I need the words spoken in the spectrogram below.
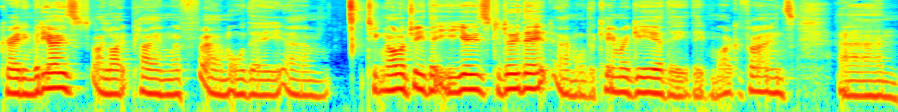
creating videos. I like playing with all the technology that you use to do that, um, all the camera gear, the, the microphones, um,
